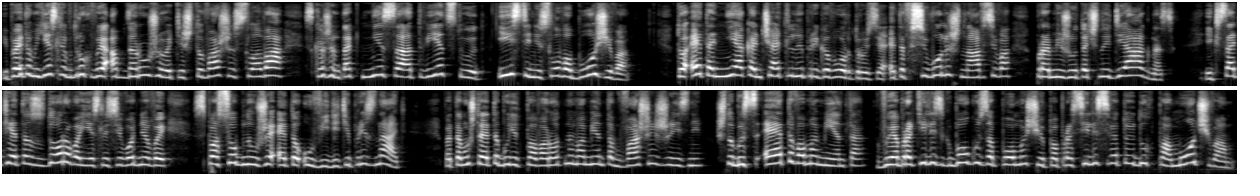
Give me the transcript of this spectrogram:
И поэтому, если вдруг вы обнаруживаете, что ваши слова, скажем так, не соответствуют истине Слова Божьего, то это не окончательный приговор, друзья. Это всего лишь навсего промежуточный диагноз. И, кстати, это здорово, если сегодня вы способны уже это увидеть и признать потому что это будет поворотным моментом в вашей жизни, чтобы с этого момента вы обратились к Богу за помощью и попросили Святой Дух помочь вам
